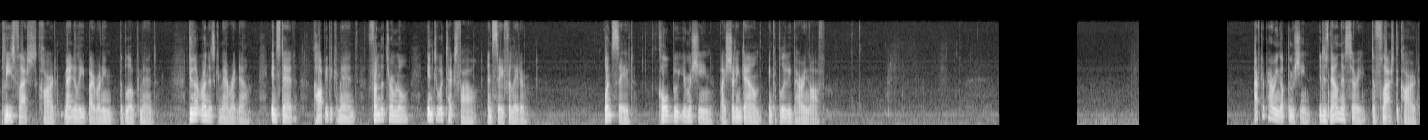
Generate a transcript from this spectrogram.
Please flash the card manually by running the below command. Do not run this command right now. Instead, copy the command from the terminal into a text file and save for later. Once saved, cold boot your machine by shutting down and completely powering off. After powering up the machine, it is now necessary to flash the card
